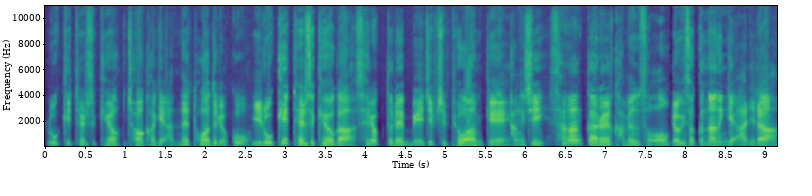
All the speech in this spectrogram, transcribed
로켓 헬스케어 정확하게 안내 도와드렸고 이 로켓 헬스케어가 세력들의 매집 지표와 함께 당시 상한가를 가면서 여기서 끝나는 게 아니 라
